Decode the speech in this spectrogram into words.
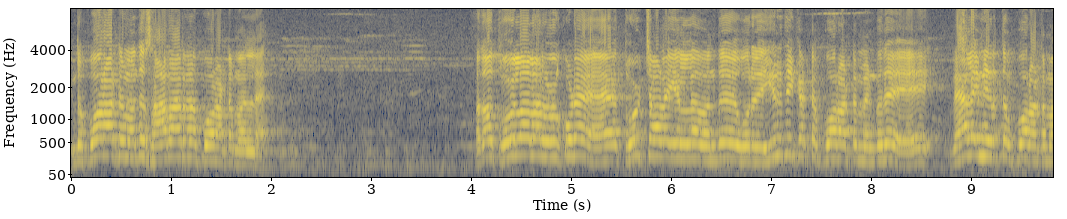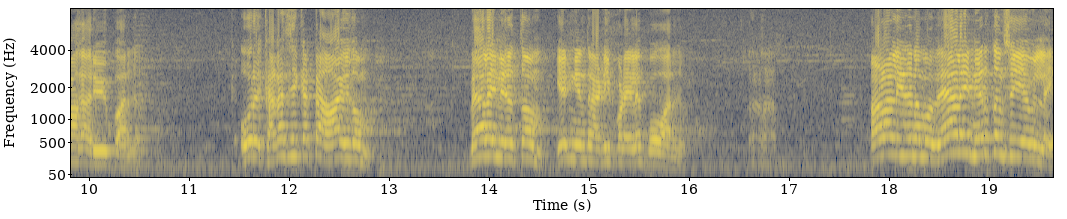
இந்த போராட்டம் வந்து சாதாரண போராட்டம் அல்ல. அதாவது தொழிலாளர்கள் கூட தொழிற்சாலைகளில் வந்து ஒரு இறுதிக்கட்ட போராட்டம் என்பது வேலைநிறுத்தப் போராட்டமாக அறிவிப்பார்கள். ஒரு கடைசி கட்ட ஆயுதம் வேலை நிறுத்தம் என்கின்ற அடிப்படையில் போவார்கள். ஆனால் இது நம்ம வேலை நிறுத்தம் செய்யவில்லை.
